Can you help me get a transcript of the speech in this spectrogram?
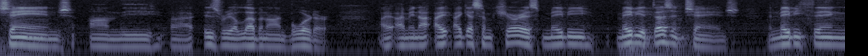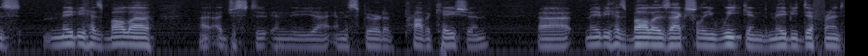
change on the uh, Israel-Lebanon border. I, I mean, I, I, guess I'm curious. Maybe maybe it doesn't change, and maybe things, maybe Hezbollah, uh, uh just in the uh, in the spirit of provocation, uh, maybe Hezbollah is actually weakened. Maybe different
